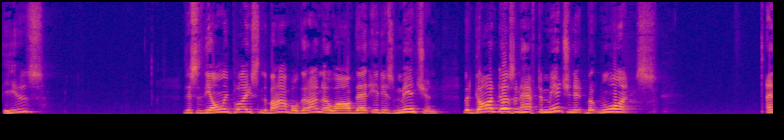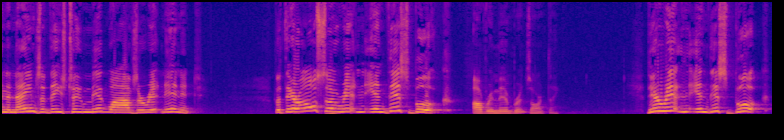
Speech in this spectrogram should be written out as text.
is. This is the only place in the Bible that I know of that it is mentioned. But God doesn't have to mention it but once. And the names of these two midwives are written in it. But they're also written in this book of remembrance, aren't they? They're written in this book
